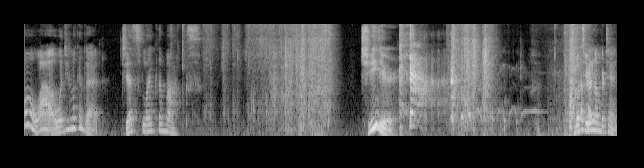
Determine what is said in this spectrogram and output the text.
Oh, wow. Would you look at that? Just like the box. Cheater. What's your number 10?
